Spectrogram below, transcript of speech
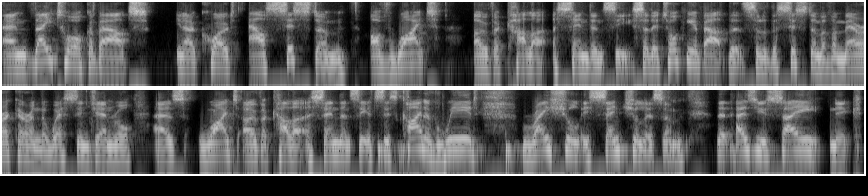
and they talk about you know quote our system of white over color ascendancy. So they're talking about the sort of the system of America and the West in general as white over color ascendancy. It's this kind of weird racial essentialism that, as you say, Nick,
